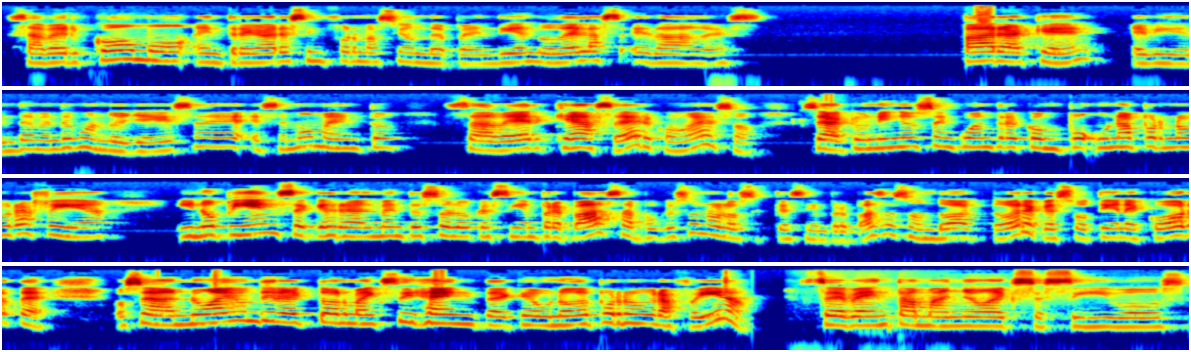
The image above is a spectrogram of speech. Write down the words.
saber cómo entregar esa información dependiendo de las edades, para que, evidentemente, cuando llegue ese, ese, momento, saber qué hacer con eso. O sea, que un niño se encuentre con una pornografía y no piense que realmente eso es lo que siempre pasa, porque eso no es lo que siempre pasa, son dos actores, que eso tiene corte. O sea, no hay un director más exigente que uno de pornografía. Se ven tamaños excesivos,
